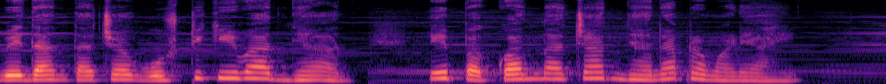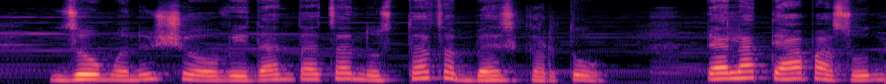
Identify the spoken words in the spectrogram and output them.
वेदांताच्या गोष्टी किंवा ज्ञान हे पक्वान्नाच्या ज्ञानाप्रमाणे आहे. जो मनुष्य वेदांताचा नुसताच अभ्यास करतो त्याला त्यापासून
